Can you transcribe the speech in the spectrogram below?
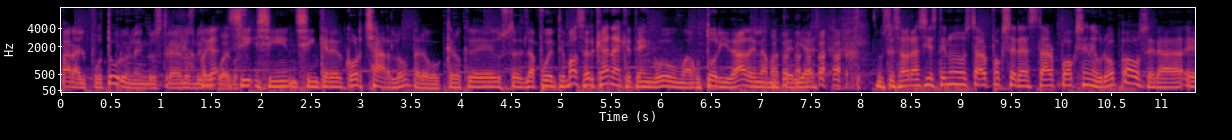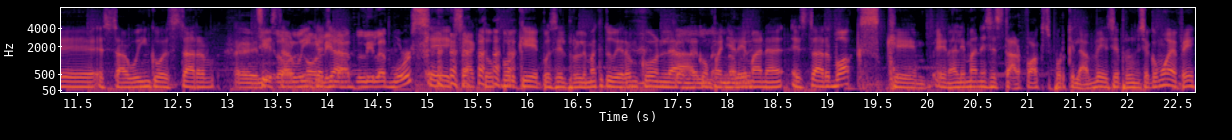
para el futuro en la industria de los Oiga, videojuegos. sí, sin, sin querer corcharlo, pero creo que usted es la fuente más cercana que tengo, una autoridad en la materia. ¿Usted sabrá si este nuevo Star Fox será Star Fox en Europa o será eh, Star Wing o Star... Eh, sí, Li- Star o- Wing o allá. Lilad- Wars. Eh, Exacto, porque pues el problema que tuvieron con la Con el compañía nombre. alemana Starbucks, que en alemán es Star Fox porque la B se pronuncia como F,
